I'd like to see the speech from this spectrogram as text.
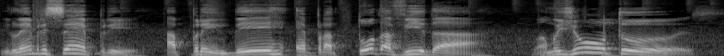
E lembre sempre, aprender é para toda a vida. Vamos juntos!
